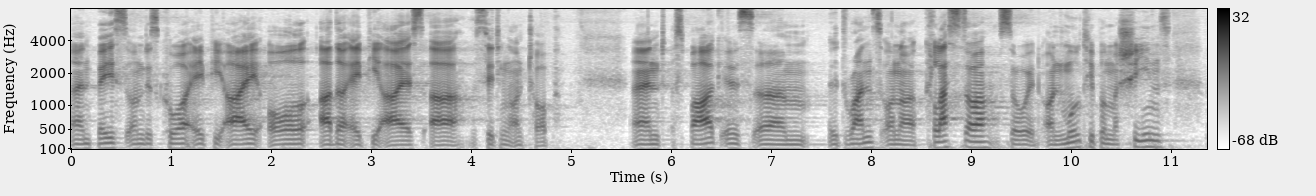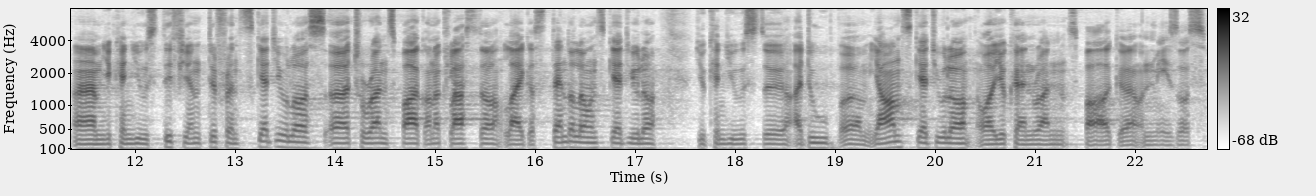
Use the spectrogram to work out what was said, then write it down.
And based on this core API, all other APIs are sitting on top. And Spark is, um, it runs on a cluster, so it, on multiple machines. Um, you can use different, different schedulers uh, to run Spark on a cluster, like a standalone scheduler. You can use the Hadoop um, Yarn scheduler, or you can run Spark uh, on Mesos.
